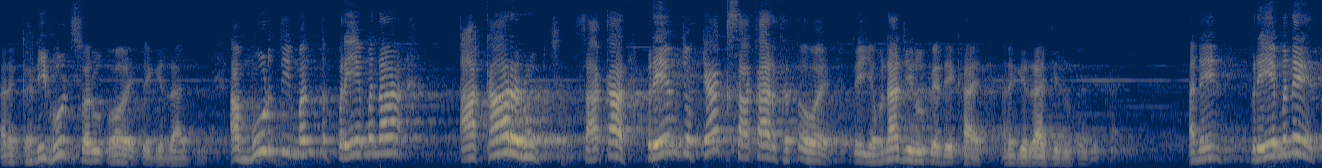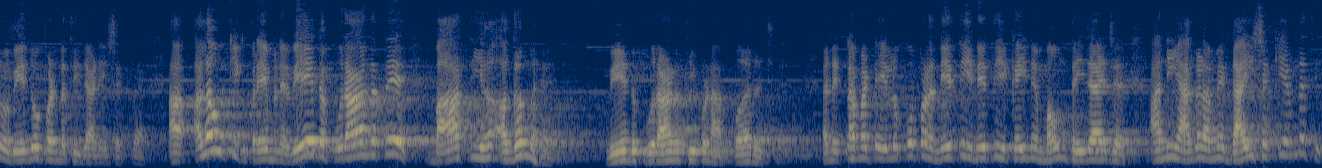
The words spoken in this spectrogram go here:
અને ઘનીભૂત સ્વરૂપ હોય તો એ ગિરિરાજજી. આ મૂર્તિમંત પ્રેમના આકાર રૂપ છે. સાકાર, પ્રેમ જો ક્યાંક સાકાર થતો હોય તો એ યમુનાજી રૂપે દેખાય અને ગિરિરાજજી રૂપે દેખાય. અને પ્રેમને તો વેદો પણ નથી જાણી શકતા. આ અલૌકિક પ્રેમને, વેદ પુરાણ તે બાત અગમ હે. વેદ પુરાણથી પણ આ પર છે. અને એટલા માટે એ લોકો પણ નેતી નેતી કહીને મૌન થઈ જાય છે. આની આગળ અમે ગાઈ શકીએ એમ નથી.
